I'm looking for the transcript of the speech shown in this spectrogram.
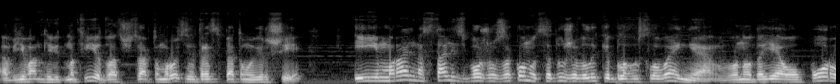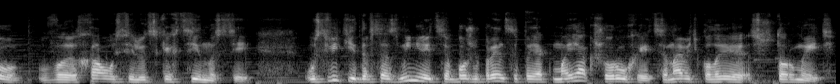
в Євангелії від Матвія, 24 розділі, 35 вірші. І моральна сталість Божого закону це дуже велике благословення. Воно дає опору в хаосі людських цінностей. У світі, де все змінюється, Божі принципи як маяк, що рухається, навіть коли штормить.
